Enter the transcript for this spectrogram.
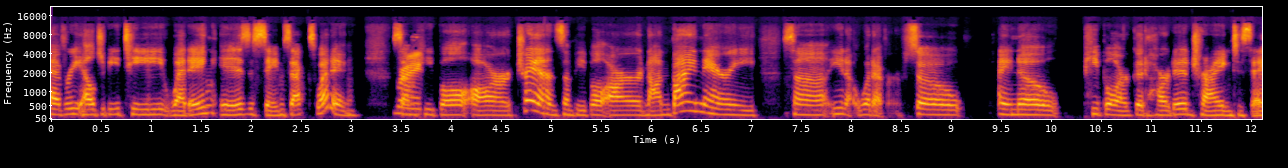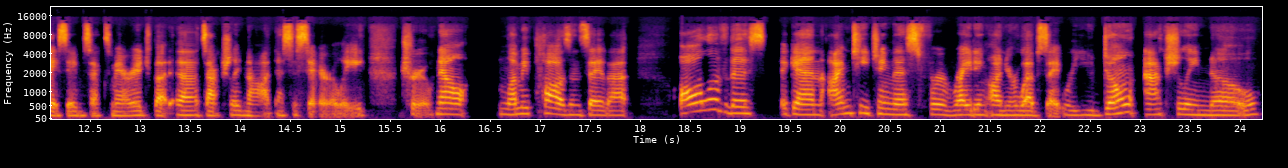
every LGBT wedding is a same sex wedding. Some right. people are trans, some people are non binary, some, you know, whatever. So I know people are good hearted trying to say same sex marriage, but that's actually not necessarily true. Now, let me pause and say that all of this, again, I'm teaching this for writing on your website where you don't actually know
